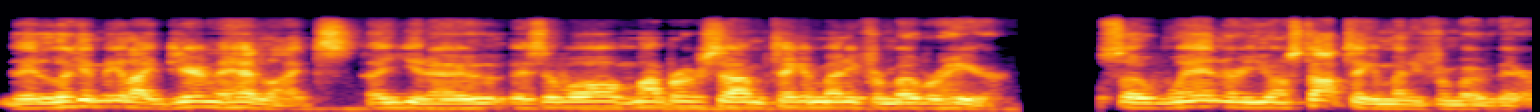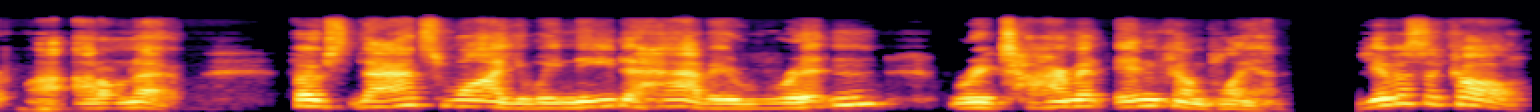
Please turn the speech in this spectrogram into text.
They look at me like deer in the headlights. Uh, you know, they say, "Well, my broker said I'm taking money from over here." So when are you going to stop taking money from over there? I, I don't know. Folks, that's why we need to have a written retirement income plan. Give us a call.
